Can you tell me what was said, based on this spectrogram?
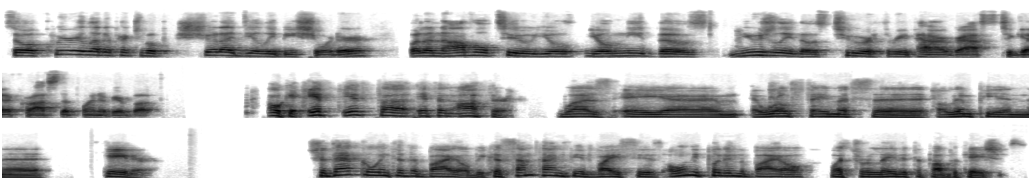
So a query letter picture book should ideally be shorter but a novel too, you'll you'll need those usually those two or three paragraphs to get across the point of your book. Okay, if if uh, if an author was a um, a world famous uh, Olympian uh, skater, should that go into the bio? Because sometimes the advice is only put in the bio what's related to publications.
